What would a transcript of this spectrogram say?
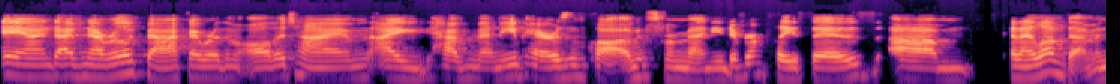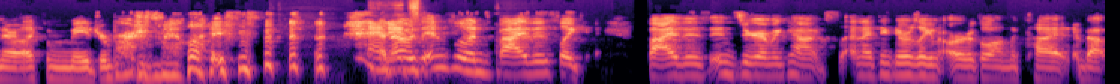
And I've never looked back. I wear them all the time. I have many pairs of clogs from many different places. Um, and I love them. And they're like a major part of my life. and, I was influenced by this, like, by this Instagram account. And I think there was like an article on the cut about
